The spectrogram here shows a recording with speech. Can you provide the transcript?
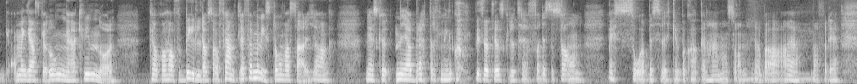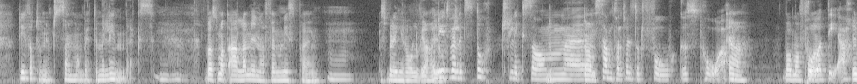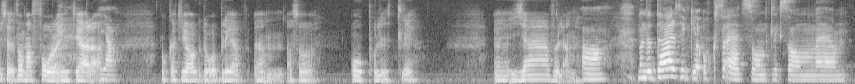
ja, men ganska unga kvinnor kanske har för bild av så här offentliga feminister. Hon var så här, jag, när jag, skulle, när jag berättade för min kompis att jag skulle träffa dig så sa hon, jag är så besviken på Kakan Hermansson. Jag bara, "Ah, ja, varför det? Det är för att hon gjort samarbete med Lindex. Det var som att alla mina feministpoäng, det spelar ingen roll vad jag har Det är gjort. ett väldigt stort liksom, de- de, samtal, ett väldigt stort fokus på, Ja, vad man får, på det. Precis, vad man får och inte göra. Ja. Och att jag då blev um, alltså opolitlig. Uh, djävulen. Ja. Men det där tänker jag också är ett sånt liksom eh,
